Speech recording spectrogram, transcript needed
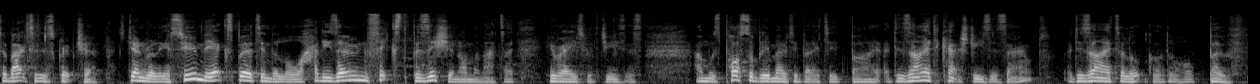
So back to the scripture. It's generally assumed the expert in the law had his own fixed position on the matter he raised with Jesus and was possibly motivated by a desire to catch Jesus out, a desire to look good, or both.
